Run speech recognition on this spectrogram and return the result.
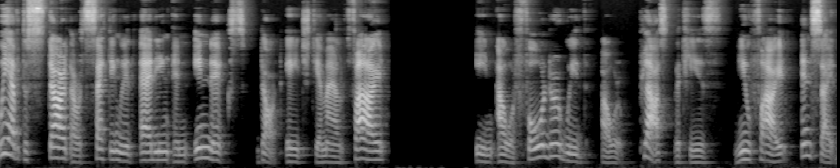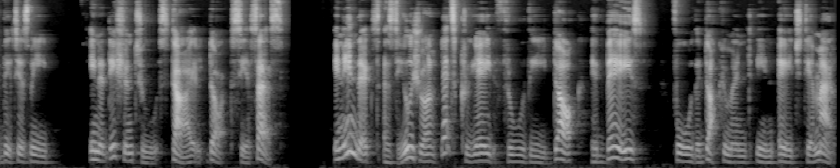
We have to start our setting with adding an index.html file in our folder with our plus, that is new file, inside this is me, in addition to style.css. In index, as usual, let's create through the doc a base for the document in HTML.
